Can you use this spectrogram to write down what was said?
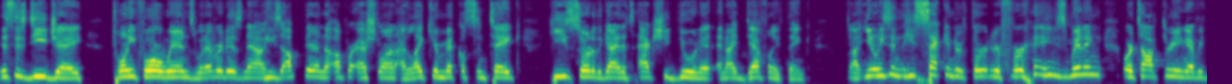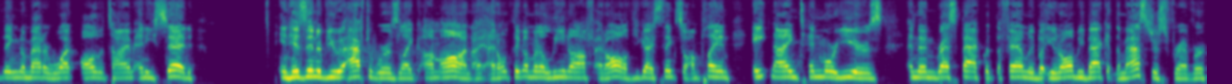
This is DJ, 24 wins, whatever it is now. He's up there in the upper echelon. I like your Mickelson take. He's sort of the guy that's actually doing it, and I definitely think. Uh, you know he's in he's second or third or first he's winning or top three and everything no matter what all the time. And he said in his interview afterwards like i'm on. I, I don't think i'm going to lean off at all if you guys think so. I'm playing eight nine ten more years and then rest back with the family but you know i'll be back at the masters forever.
